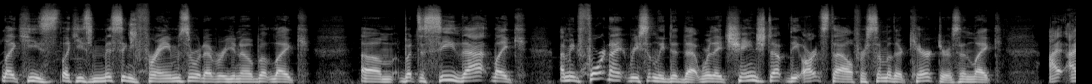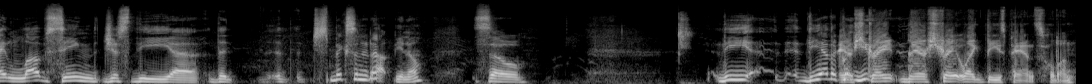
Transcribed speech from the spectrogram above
like he's like he's missing frames or whatever, you know. But like, um, but to see that like. I mean, Fortnite recently did that where they changed up the art style for some of their characters, and like, I, I love seeing just the uh, the just mixing it up, you know. So the the other They're you- straight. They're straight like these pants. Hold on,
